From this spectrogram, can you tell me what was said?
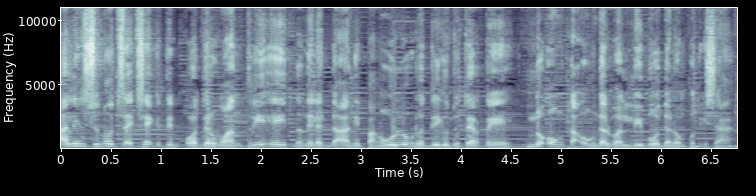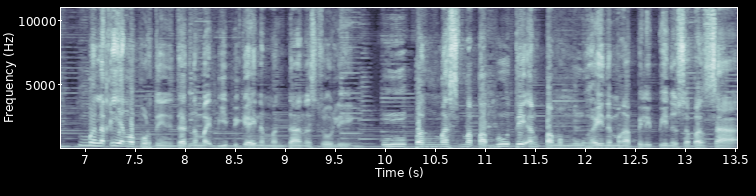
alinsunod sa Executive Order 138 na nilagdaan ni Pangulong Rodrigo Duterte noong taong 2021. Malaki ang oportunidad na maibibigay ng Mandanas Ruling upang mas mapabuti ang pamumuhay ng mga Pilipino sa bansa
